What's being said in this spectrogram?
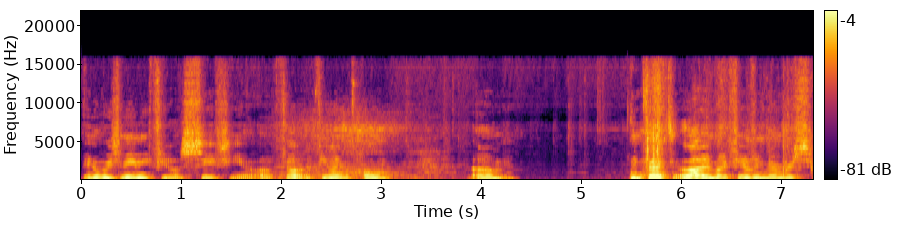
it always made me feel a safety. I felt a feeling of home. Um, in fact, a lot of my family members,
